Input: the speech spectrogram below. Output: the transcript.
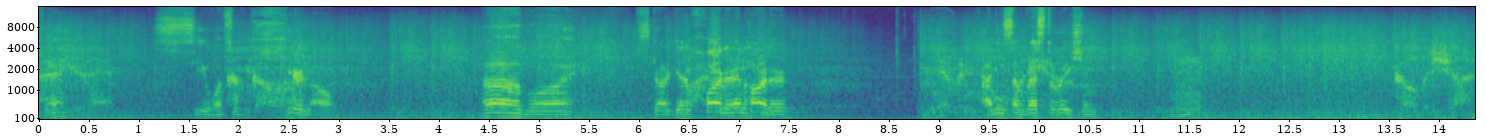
Okay. see what's here now. Oh boy. It's gonna get harder and harder. I need some restoration. Call the shot.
